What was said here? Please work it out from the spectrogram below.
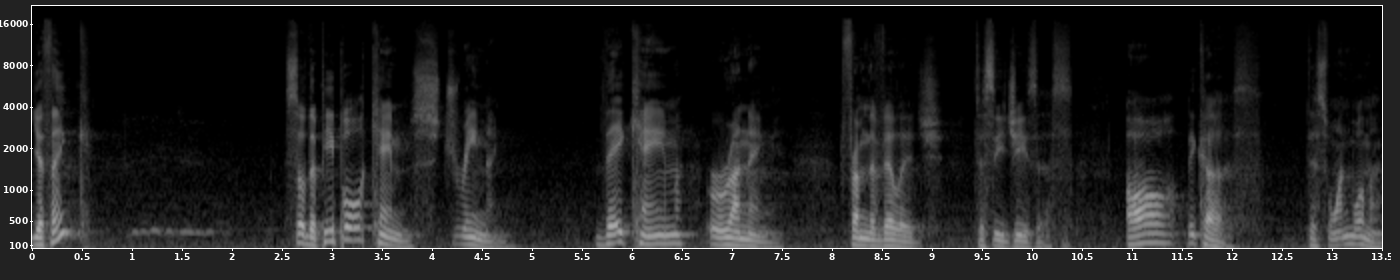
You think? So the people came streaming. They came running from the village to see Jesus. All because this one woman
